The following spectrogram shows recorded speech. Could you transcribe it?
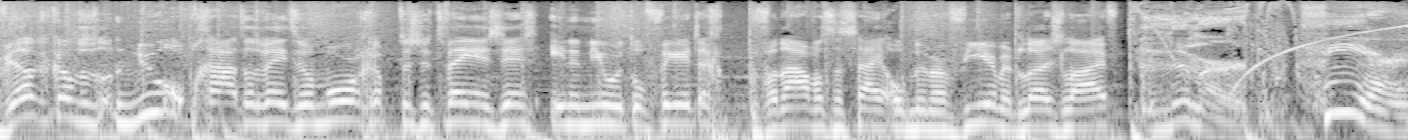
Welke kant het nu op gaat, dat weten we morgen tussen 2 en 6 in een nieuwe top 40. Vanavond staat zij op nummer 4 met Lush Live. Nummer 4.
